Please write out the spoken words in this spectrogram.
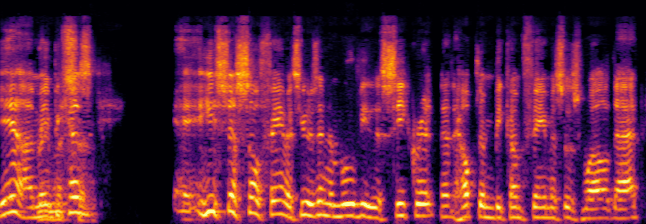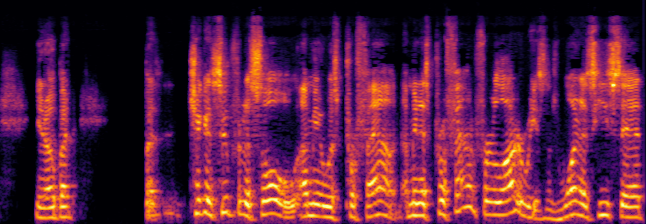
Yeah, I mean because so. He's just so famous. He was in the movie The Secret that helped him become famous as well. That you know, but but Chicken Soup for the Soul, I mean, it was profound. I mean, it's profound for a lot of reasons. One is he said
